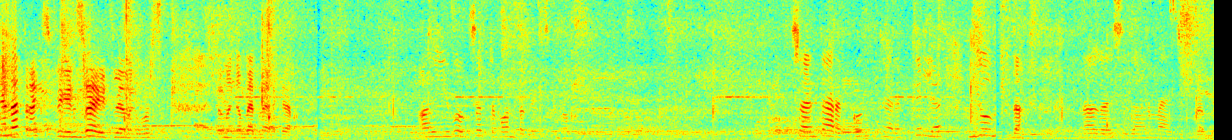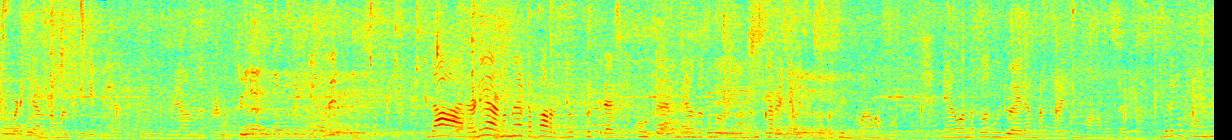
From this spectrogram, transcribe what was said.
ഞാൻ അത്ര എക്സ്പീരിയൻസ്ഡ് ആയിട്ടില്ല നമുക്ക് ഫസ്റ്റ് എന്നൊക്കെ തന്നെ എടുക്കാറ് ആ ഈ വെബ് സെറ്റപ്പ് ഉണ്ടല്ലോ പക്ഷെ അതിന് തിരക്കും തിരക്കില്ല. എനിക്ക് തോന്നുന്നു ഇതാണ് മാജിക് ഇവിടേക്കാണ് നമ്മൾ ഫിലിമിന് ഫിലിമിന് വന്നിട്ടുണ്ട് ഇത് ഇത് ആരുടെയാണെന്ന് ഏട്ടൻ പറഞ്ഞു. പൃഥ്വിരാജിന്റെ കൂട്ടുകാരന്റെ ആണെന്നൊക്കെ പറഞ്ഞു നമുക്കറിയാം നമുക്ക് സിനിമ കാണുമ്പോൾ വന്നപ്പോൾ ഗുരുവായൂർ അമ്പലങ്ങളിലേക്ക് സിനിമ കാണാൻ ഇവിടെ പണി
